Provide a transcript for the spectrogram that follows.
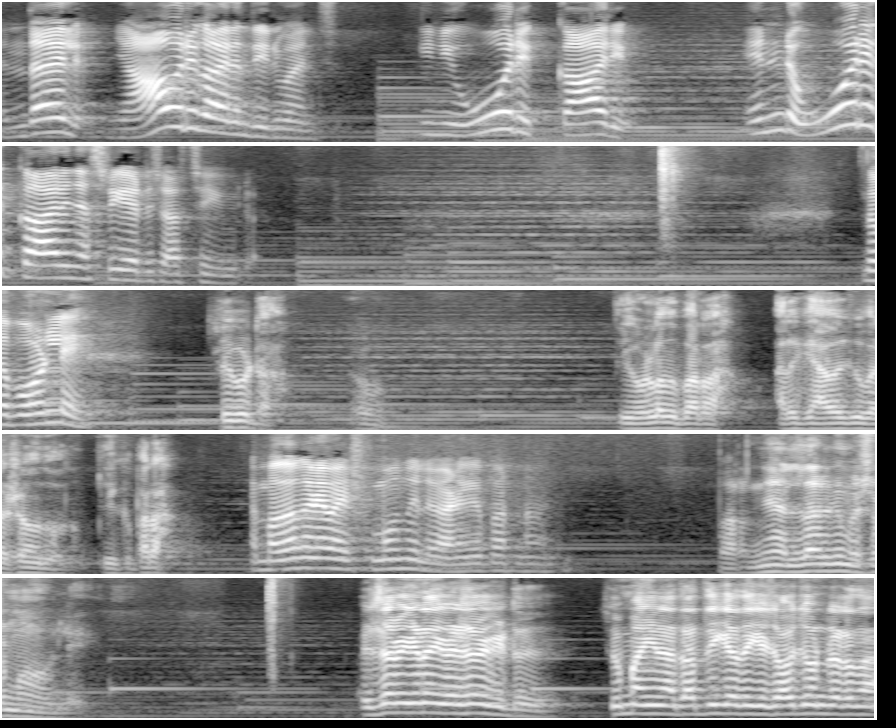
എന്തായാലും ഞാൻ ഒരു കാര്യം തീരുമാനിച്ചു. ഇനി ഒരു കാര്യം എന്റെ ഒരു കാര്യം ഞാൻ ശ്രീയായിട്ട് ചർച്ച ചെയ്യൂല. എന്താ പോണില്ലേ? ശ്രീകുട്ടാ ഓ. നീ ഉള്ളത് പറ. അല്ലെങ്കിൽ അവർക്ക് വിഷമം തോന്നും. നീക്ക് പറ. നമുക്ക് അങ്ങനെ വിഷമമൊന്നുമില്ല വേണമെങ്കിൽ പറഞ്ഞാൽ മതി. പറഞ്ഞ എല്ലാവർക്കും വിഷമാവില്ലേ വിഷമിക്കണേ വിഷമിക്കിട്ട്. ചുമ്മാ ഇങ്ങനെ തത്തിക്ക് തത്തിക്ക് ചോദിച്ചുകൊണ്ടിരുന്ന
